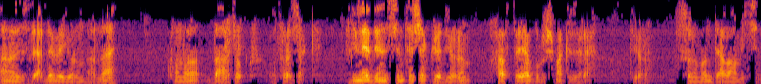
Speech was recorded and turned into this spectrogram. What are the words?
analizlerde ve yorumlarla konu daha çok oturacak. Dinlediğiniz için teşekkür ediyorum. Haftaya buluşmak üzere diyorum sunumun devamı için.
